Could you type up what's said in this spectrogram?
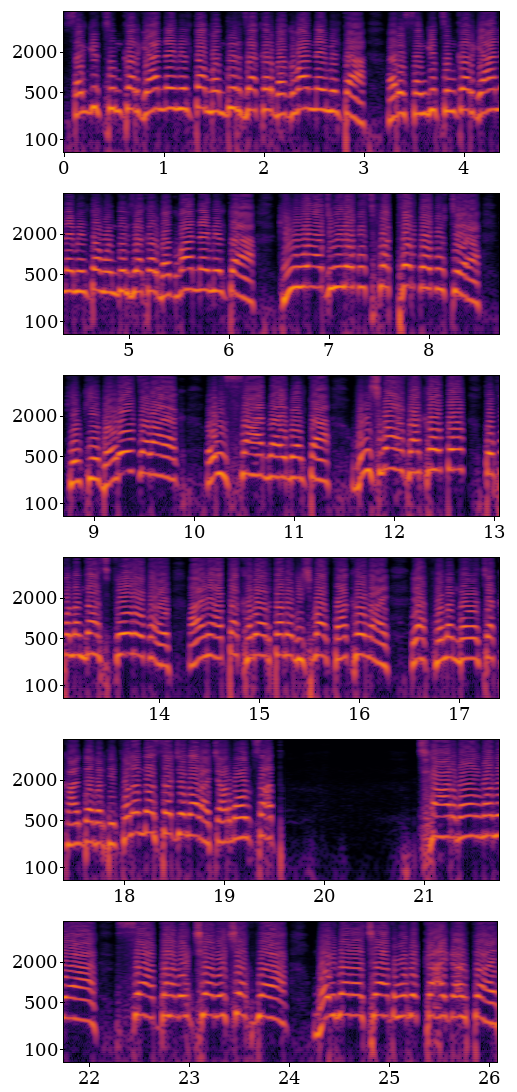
संगीत सुनकर ज्ञान नाही मिळता मंदिर जाकर भगवान नाही मिळता. अरे संगीत सुनकर ज्ञान नहीं मिलता मंदिर जाकर भगवान नहीं मिलता क्यों आज भी लोग उस पत्थर को पूछते हैं क्योंकि भरोसा लायक इंसान नाही मिळता. विश्वास दाखवतो तो फलंदाज फेल होतोय आणि आता खऱ्या अर्थानं विश्वास दाखवलाय या फलंदाजाच्या खांद्यावरती. फलंदाज सज्ज झाला चार बॉल सात. चार बॉलमध्ये सात धावांची आवश्यकता मैदानाच्या आतमध्ये काय करताय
